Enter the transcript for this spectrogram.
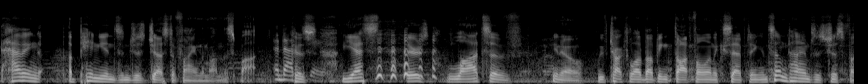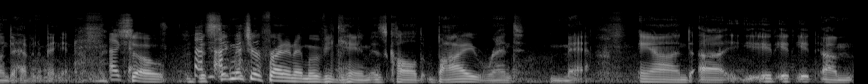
having opinions and just justifying them on the spot. And that's a Because yes, there's lots of you know we've talked a lot about being thoughtful and accepting, and sometimes it's just fun to have an opinion. Okay. So the signature Friday night movie game is called Buy Rent Meh, and uh, it it it, um,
